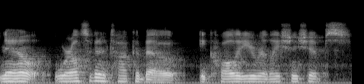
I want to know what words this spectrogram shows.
now, we're also going to talk about equality relationships.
